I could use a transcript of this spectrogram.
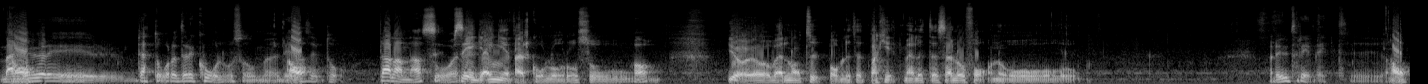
Men Ja. nu är det, detta året är det kolor som eh, delas Ja. ut då. Bland annat. Så, sega ingefärskolor och så Ja. gör jag väl någon typ av litet paket med lite cellofan och Ja, det är ju trevligt. ja.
